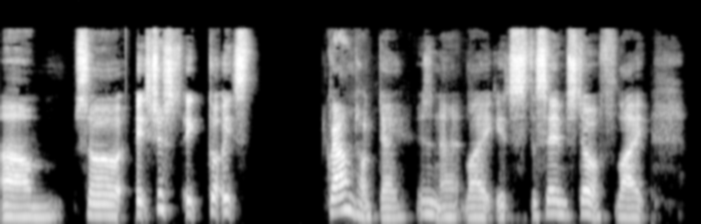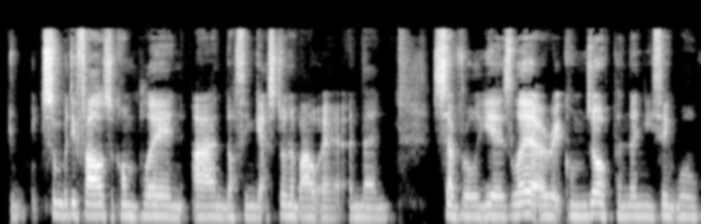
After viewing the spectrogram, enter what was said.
um, so it's just it got it's Groundhog Day, isn't it? Like it's the same stuff. Like somebody files a complaint and nothing gets done about it, and then several years later it comes up, and then you think, well,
